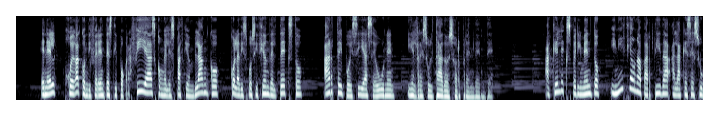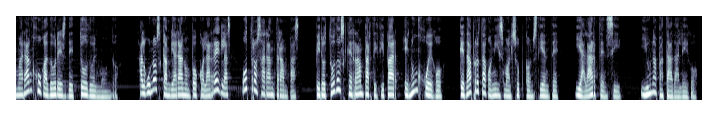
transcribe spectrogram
En él juega con diferentes tipografías, con el espacio en blanco, con la disposición del texto, arte y poesía se unen y el resultado es sorprendente. Aquel experimento inicia una partida a la que se sumarán jugadores de todo el mundo. Algunos cambiarán un poco las reglas, otros harán trampas, pero todos querrán participar en un juego que da protagonismo al subconsciente y al arte en sí, y una patada al ego.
